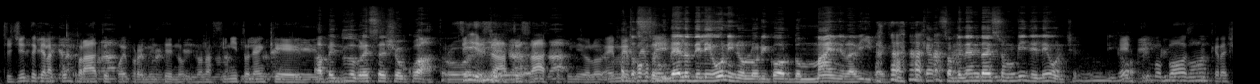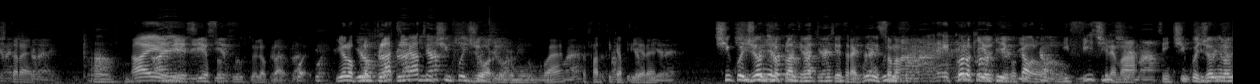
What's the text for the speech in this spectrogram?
c'è, gente che l'ha comprato e poi probabilmente non, non ha finito neanche. Ha venduto PlayStation 4. Sì, esatto, esatto. Quindi lo- è un Tanto po' sto come- livello dei leoni non lo ricordo mai nella vita. Cazzo, sto vedendo adesso un video dei leoni. Cioè, non È il primo boss di Crash 3. Ah. Ah, eh, sì, sì, io so tutto. l'ho pla- Io l'ho, l'ho platinato in 5 giorni comunque, eh, per farti capire. 5 giorni l'ho platinato tutti e tre, quindi insomma è quello che io dico, cavolo, difficile, ma se in 5 giorni l'ho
